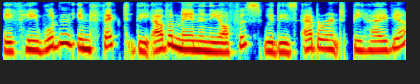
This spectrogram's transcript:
if he wouldn't infect the other men in the office with his aberrant behavior.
